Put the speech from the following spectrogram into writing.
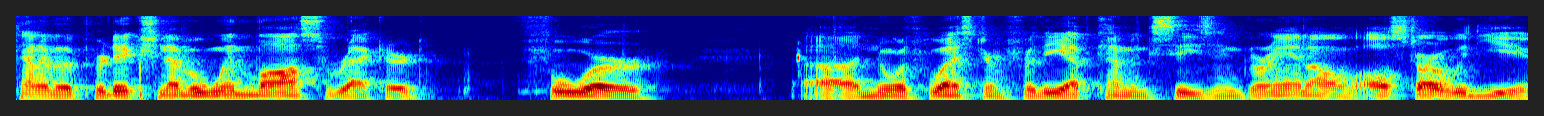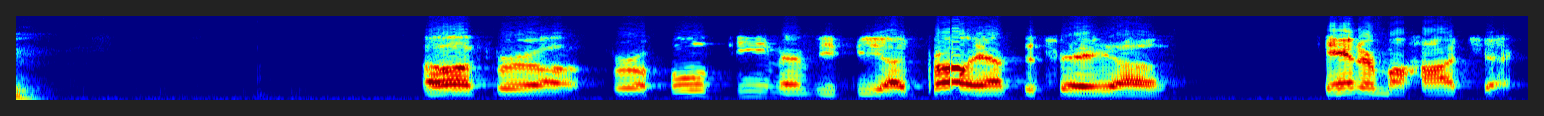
kind of a prediction of a win loss record for uh, Northwestern for the upcoming season. Grant, I'll, I'll start with you. Uh, for a for a full team MVP, I'd probably have to say uh, Tanner Mahacek.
